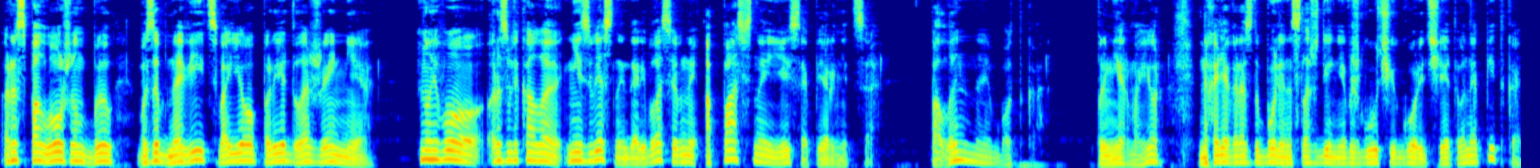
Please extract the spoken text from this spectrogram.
расположен был возобновить свое предложение — но его развлекала неизвестная Дарьи Власевны опасная ей соперница — полынная водка. Премьер-майор, находя гораздо более наслаждение в жгучей горечи этого напитка,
